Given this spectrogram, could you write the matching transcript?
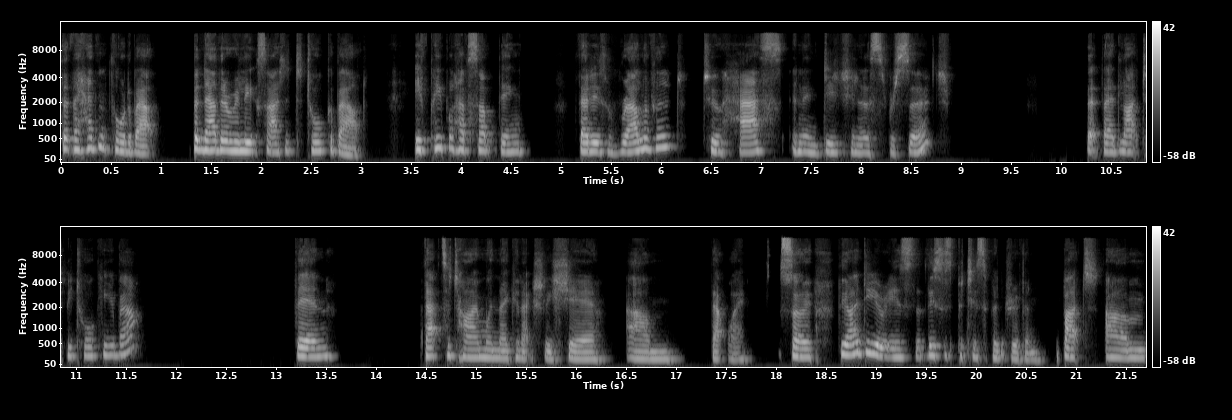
that they hadn't thought about, but now they're really excited to talk about. If people have something that is relevant to HASS and Indigenous research that they'd like to be talking about, then that's a time when they can actually share um, that way. So the idea is that this is participant driven, but um,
